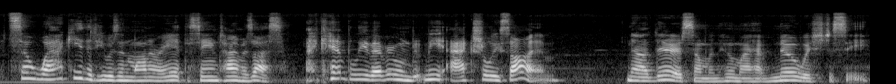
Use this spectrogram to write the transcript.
It's so wacky that he was in Monterey at the same time as us. I can't believe everyone but me actually saw him. Now there's someone whom I have no wish to see.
